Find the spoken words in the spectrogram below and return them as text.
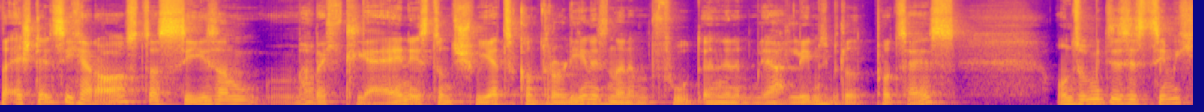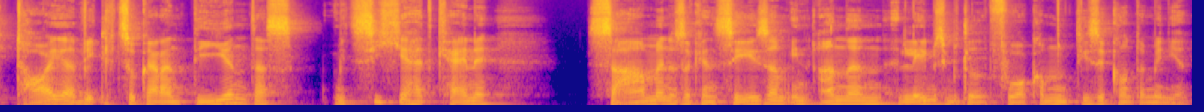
Na, es stellt sich heraus, dass Sesam recht klein ist und schwer zu kontrollieren ist in einem, Food, in einem ja, Lebensmittelprozess. Und somit ist es ziemlich teuer, wirklich zu garantieren, dass mit Sicherheit keine Samen, also kein Sesam, in anderen Lebensmitteln vorkommen und diese kontaminieren.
